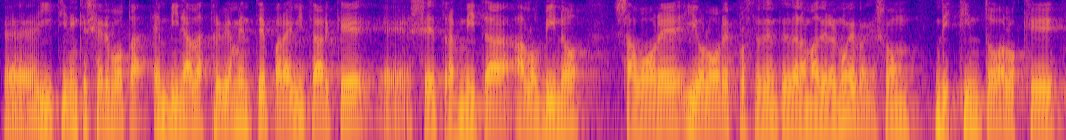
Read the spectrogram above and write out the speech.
Eh, y tienen que ser botas envinadas previamente para evitar que eh, se transmita a los vinos sabores y olores procedentes de la madera nueva, que son distintos a los que,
